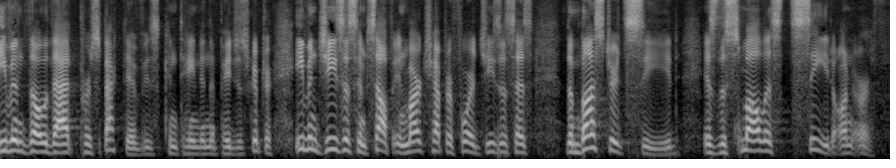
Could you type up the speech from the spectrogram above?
Even though that perspective is contained in the page of Scripture. Even Jesus himself, in Mark chapter 4, Jesus says, the mustard seed is the smallest seed on earth.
